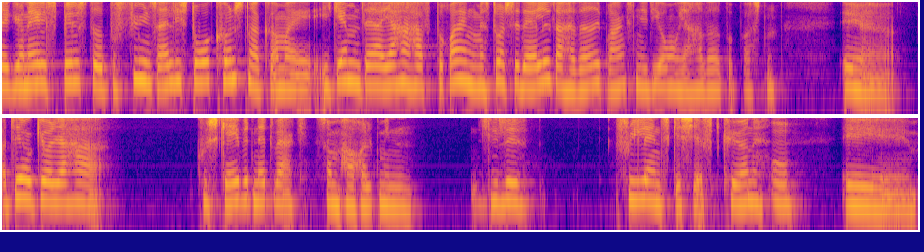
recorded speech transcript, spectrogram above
regionalt spilsted på Fyn, så alle de store kunstnere kommer igennem der. Jeg har haft berøring med stort set alle, der har været i branchen i de år, jeg har været på Posten. Øh, og det har jo gjort, at jeg har kunne skabe et netværk, som har holdt min lille freelance-geschæft kørende. Mm. Øh,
